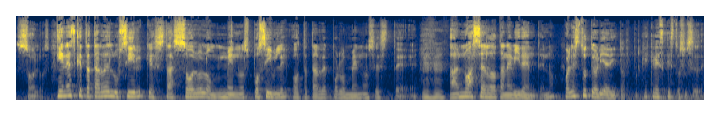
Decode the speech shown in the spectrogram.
solos. Tienes que tratar de lucir que estás solo lo menos posible o tratar de por lo menos este a no hacerlo tan evidente, ¿no? ¿Cuál es tu teoría, editor? ¿Por qué crees que esto sucede?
